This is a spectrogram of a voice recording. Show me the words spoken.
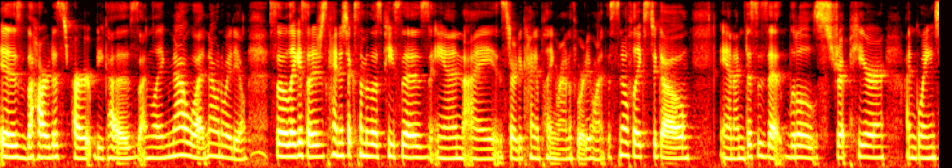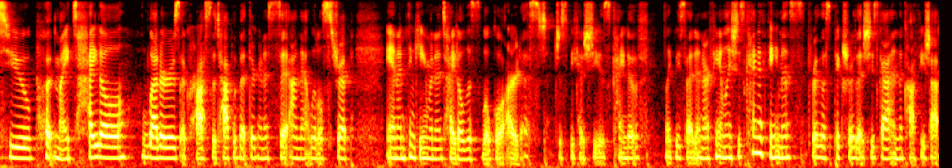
is the hardest part because I'm like, now what? Now what do I do? So, like I said, I just kind of took some of those pieces and I started kind of playing around with where do I want the snowflakes to go. And I'm this is that little strip here. I'm going to put my title letters across the top of it. They're going to sit on that little strip. And I'm thinking I'm going to title this local artist just because she is kind of, like we said, in our family, she's kind of famous for this picture that she's got in the coffee shop.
